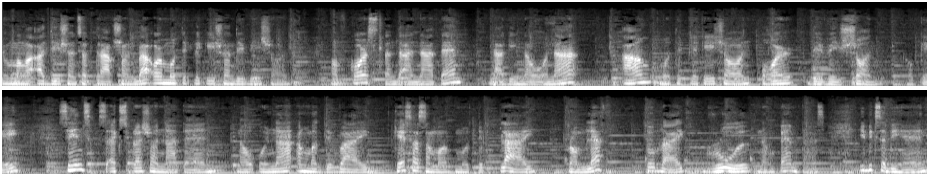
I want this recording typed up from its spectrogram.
Yung mga addition, subtraction ba, or multiplication, division? Of course, tandaan natin, laging nauuna ang multiplication or division. Okay? Since sa expression natin, nauuna ang mag-divide kesa sa mag-multiply from left to right rule ng PEMDAS, ibig sabihin,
